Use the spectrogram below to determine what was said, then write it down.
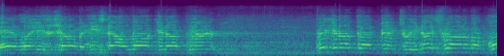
And ladies and gentlemen, he's now walking up here, picking up that victory. Nice round of applause.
